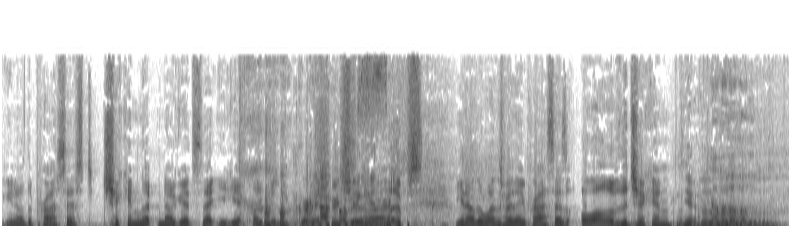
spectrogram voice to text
you know the processed chicken lip nuggets that you get like in the grocery store. Chicken lips. You know the ones where they process all of the chicken. Yeah.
